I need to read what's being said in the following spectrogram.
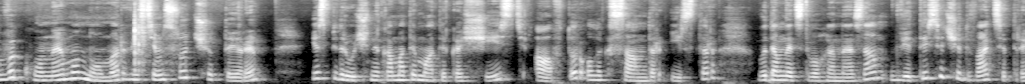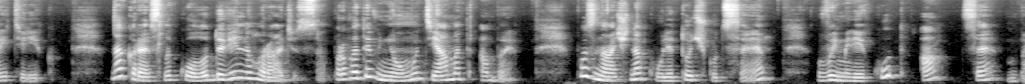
Виконуємо номер 804 із підручника Математика 6, автор Олександр Істер, видавництво Генеза 2023 рік. Накресли коло довільного радіуса, проведи в ньому діаметр АБ. Познач на кулі точку С, виміряй кут АЦБ.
